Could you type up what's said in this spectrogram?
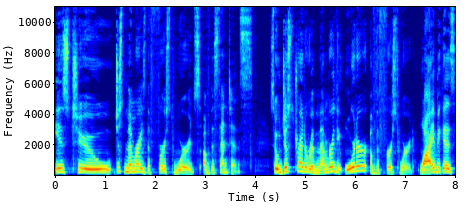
is to just memorize the first words of the sentence. So just try to remember the order of the first word. Why? Because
